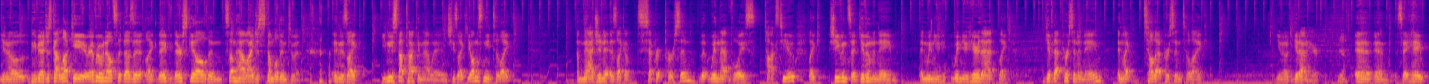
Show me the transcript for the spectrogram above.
you know, maybe I just got lucky, or everyone else that does it, like they they're skilled, and somehow I just stumbled into it. and is like, you need to stop talking that way. And she's like, you almost need to like imagine it as like a separate person that when that voice talks to you, like she even said, give him a name. And when you when you hear that, like give that person a name and like tell that person to like you know to get out of here Yeah. and, and say, hey,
